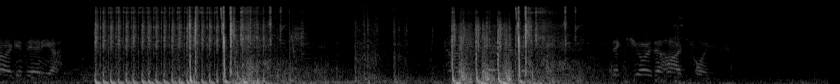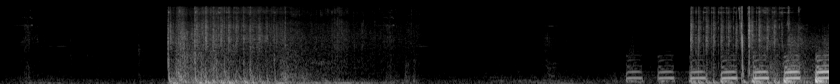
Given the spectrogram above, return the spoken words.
target area. Target area. Secure the hard point.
